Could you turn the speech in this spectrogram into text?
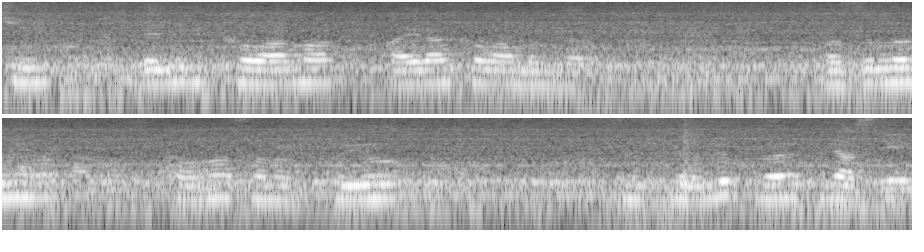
kil belli bir kıvama, ayran kıvamında hazırlanıyor. Ondan sonra suyu süzdürülüp böyle plastik,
